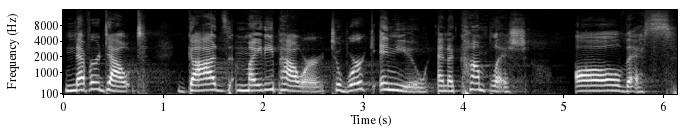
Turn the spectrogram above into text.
Never doubt God's mighty power to work in you and accomplish all this.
